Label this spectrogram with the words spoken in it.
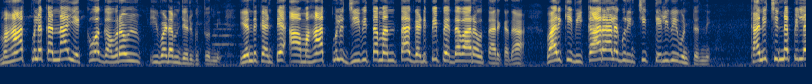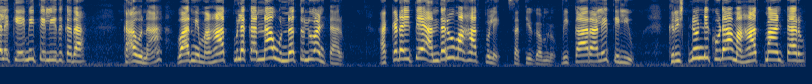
మహాత్ముల కన్నా ఎక్కువ గౌరవం ఇవ్వడం జరుగుతుంది. ఎందుకంటే ఆ మహాత్ములు జీవితం అంతా గడిపి పెద్దవారు అవుతారు కదా. వారికి వికారాల గురించి తెలివి ఉంటుంది. కానీ చిన్న పిల్లలకి ఏమీ తెలియదు కదా. కావున వారిని మహాత్ముల కన్నా ఉన్నతులు అంటారు. అక్కడైతే అందరూ మహాత్ములే. సత్యుగంలో. వికారాలే తెలియవు. కృష్ణుణ్ణి కూడా మహాత్మ అంటారు.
